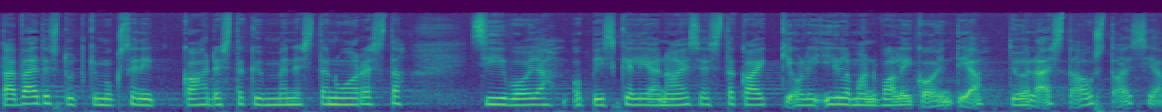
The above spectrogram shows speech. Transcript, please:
tai väitöstutkimukseni 20 nuoresta siivoja opiskelijanaisesta kaikki oli ilman valikointia työläistaustaisia,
